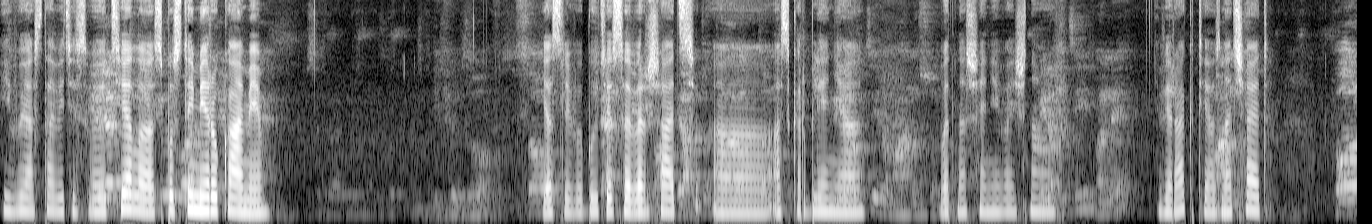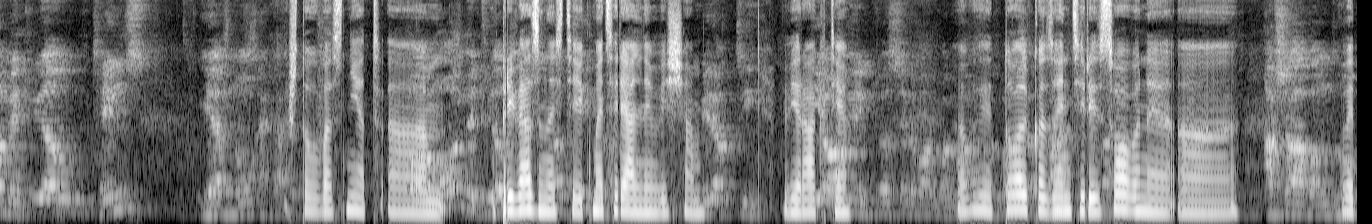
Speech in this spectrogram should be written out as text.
И вы оставите свое тело с пустыми руками. Если вы будете совершать э, оскорбления в отношении вайшнавов, виракти означает, что у вас нет э, привязанности к материальным вещам. Виракти. Вы только заинтересованы, э, вы,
